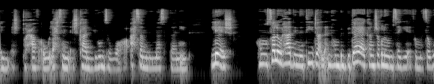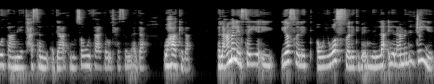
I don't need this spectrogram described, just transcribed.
التحف أو الأحسن الأشكال اللي هم سووها أحسن من الناس الثانيين. ليش؟ هم وصلوا لهذه النتيجة لأنهم بالبداية كان شغلهم سيء ثم سووا ثانية تحسن الأداء ثم سووا ثالثة وتحسن الأداء وهكذا. فالعمل السيء يصلك أو يوصلك بإذن الله إلى العمل الجيد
